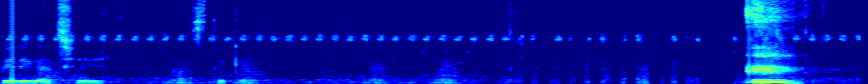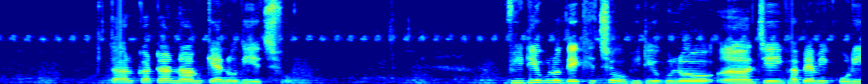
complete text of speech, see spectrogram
বেড়ে গেছে পাঁচ থেকে। তার কাটার নাম কেন দিয়েছ? ভিডিওগুলো দেখেছ, ভিডিওগুলো যেইভাবে আমি করি,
